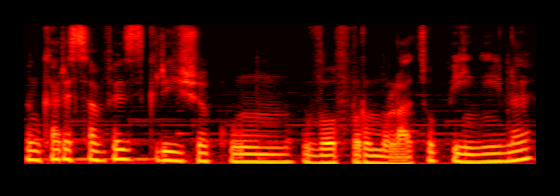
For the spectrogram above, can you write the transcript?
în care să aveți grijă cum vă formulați opiniile,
